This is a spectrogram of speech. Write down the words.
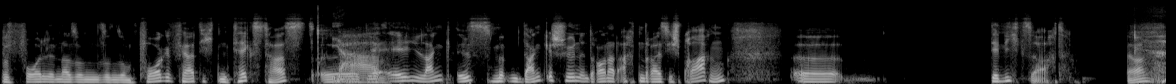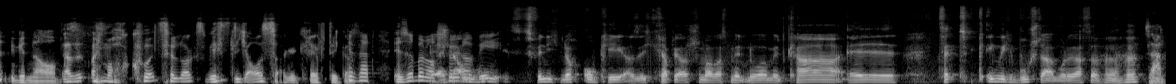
bevor du dann da so einen, so, so einen vorgefertigten Text hast, äh, Ja. der ellenlang ist, mit einem Dankeschön in 338 Sprachen, äh, der nichts sagt. Ja, Genau. da sind manchmal auch kurze Logs wesentlich Wie aussagekräftiger. gesagt, ist immer noch Der schöner wie. ist, finde ich, noch okay. Also ich habe ja auch schon mal was mit nur mit K, L, Z, irgendwelche Buchstaben, wo du sagst so, Sag,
